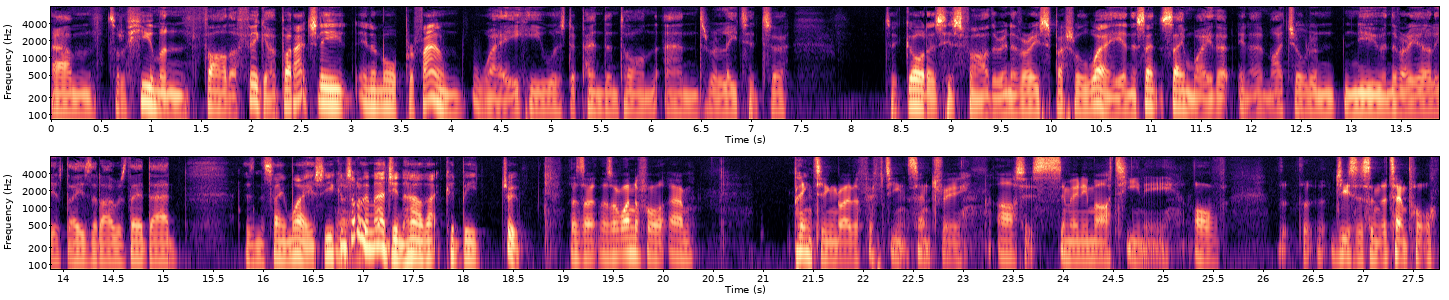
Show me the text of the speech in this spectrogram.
um, sort of human father figure, but actually, in a more profound way, he was dependent on and related to to God as his father in a very special way, in the sense, same way that you know my children knew in the very earliest days that I was their dad, in the same way. So you can yeah. sort of imagine how that could be true. There's a there's a wonderful um, painting by the 15th century artist Simone Martini of Jesus in the temple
